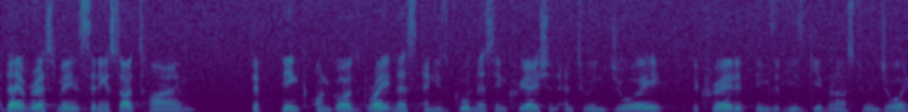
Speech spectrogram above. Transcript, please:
A day of rest means setting aside time to think on God's greatness and His goodness in creation and to enjoy the created things that He's given us to enjoy.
